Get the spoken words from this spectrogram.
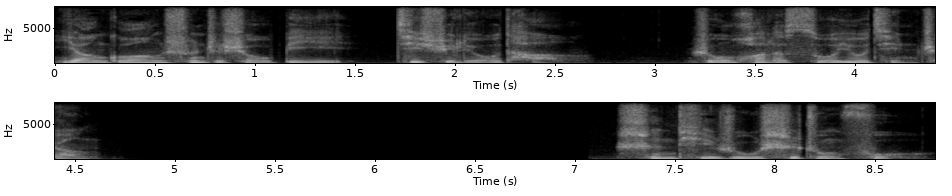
阳光顺着手臂继续流淌，融化了所有紧张，身体如释重负。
